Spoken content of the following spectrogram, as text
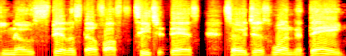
you know, stealing stuff off the teacher desk. So it just wasn't a thing.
